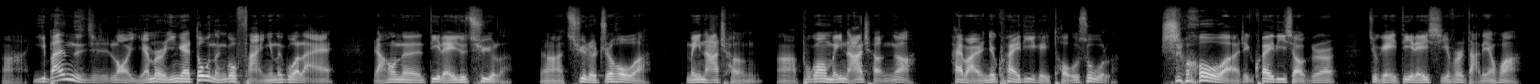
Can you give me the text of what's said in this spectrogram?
啊。一般的这老爷们儿应该都能够反应的过来，然后呢地雷就去了，是吧？去了之后啊没拿成啊，不光没拿成啊，还把人家快递给投诉了。事后啊这快递小哥就给地雷媳妇儿打电话。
